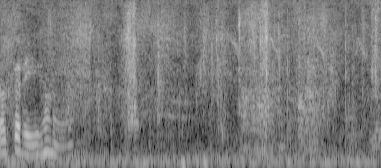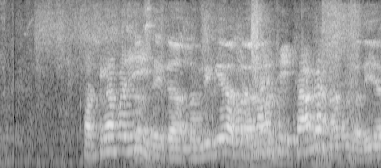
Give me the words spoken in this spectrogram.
ਲੱਗਾ ਘਰੇ ਹੀ ਹੋਣੇ ਆ। ਸਤਿ ਸ਼੍ਰੀ ਅਕਾਲ ਭਾਜੀ। ਅਕਾਲ ਲਵਲੀ ਕੀ ਹਾਲ ਚਾਲ ਹੋਰ ਠੀਕ ਠਾਕ ਆ? ਬਸ ਵਧੀਆ।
